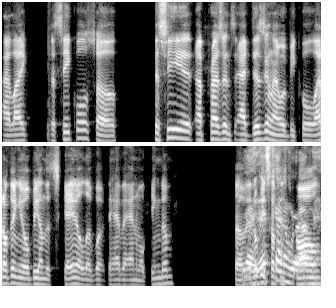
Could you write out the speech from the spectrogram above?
I like the sequel. So to see a presence at Disneyland would be cool. I don't think it will be on the scale of what they have at Animal Kingdom. So Right, it'll be something kinda where I'm small,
